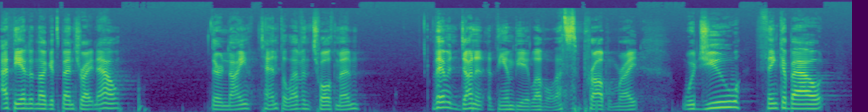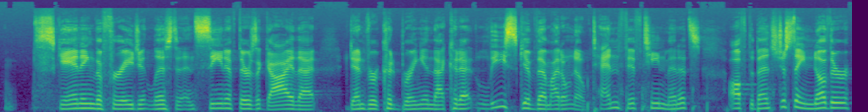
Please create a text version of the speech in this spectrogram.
at the end of Nuggets bench right now, they're 9th, 10th, 11th, 12th men. They haven't done it at the NBA level. That's the problem, right? Would you think about scanning the free agent list and seeing if there's a guy that Denver could bring in that could at least give them, I don't know, 10, 15 minutes off the bench? Just another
